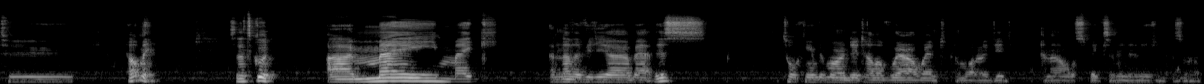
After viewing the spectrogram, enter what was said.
to help me. So that's good. I may make another video about this, talking a bit more in detail of where I went and what I did, and I will speak some Indonesian as well.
